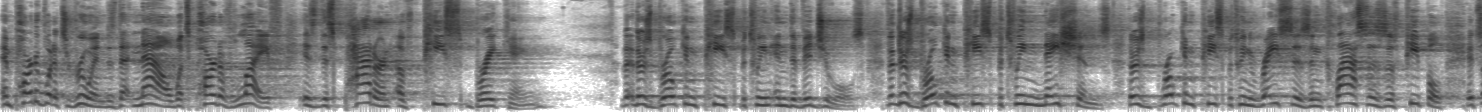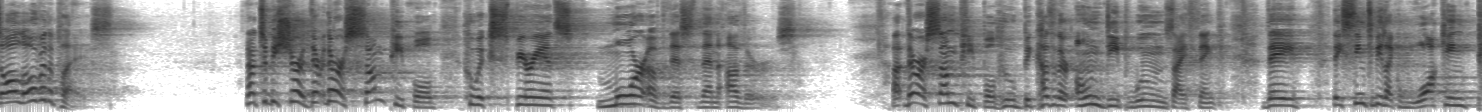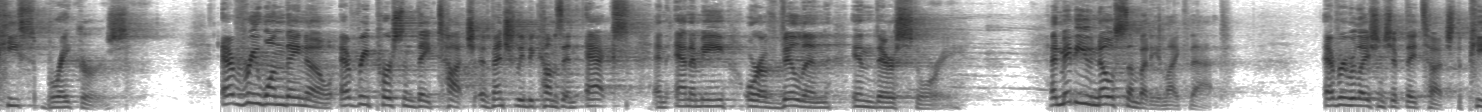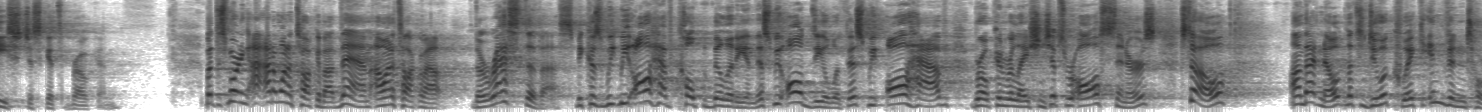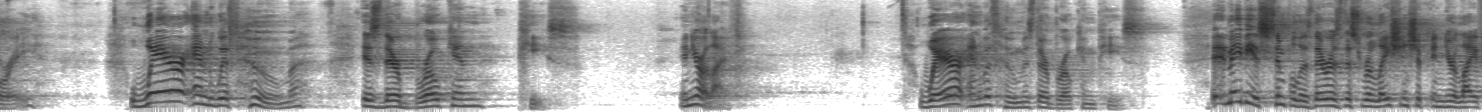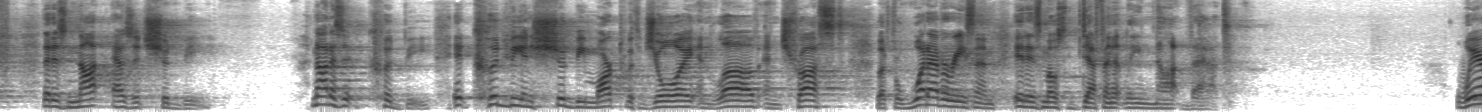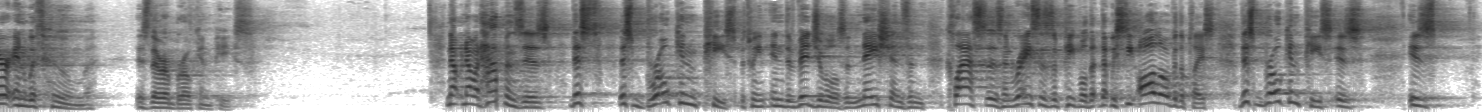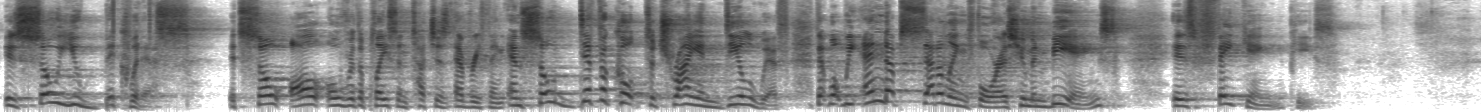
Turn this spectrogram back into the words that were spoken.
And part of what it's ruined is that now what's part of life is this pattern of peace breaking there's broken peace between individuals. There's broken peace between nations. There's broken peace between races and classes of people. It's all over the place. Now, to be sure, there, there are some people who experience more of this than others. Uh, there are some people who, because of their own deep wounds, I think, they, they seem to be like walking peace breakers. Everyone they know, every person they touch eventually becomes an ex, an enemy, or a villain in their story. And maybe you know somebody like that. Every relationship they touch, the peace just gets broken. But this morning, I don't want to talk about them. I want to talk about the rest of us because we, we all have culpability in this. We all deal with this. We all have broken relationships. We're all sinners. So, on that note, let's do a quick inventory. Where and with whom is there broken peace in your life? Where and with whom is there broken peace? It may be as simple as there is this relationship in your life that is not as it should be, not as it could be. It could be and should be marked with joy and love and trust, but for whatever reason, it is most definitely not that. Where and with whom is there a broken peace? Now, now what happens is this, this broken peace between individuals and nations and classes and races of people that, that we see all over the place, this broken peace is, is, is so ubiquitous. It's so all over the place and touches everything, and so difficult to try and deal with that what we end up settling for as human beings is faking peace.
